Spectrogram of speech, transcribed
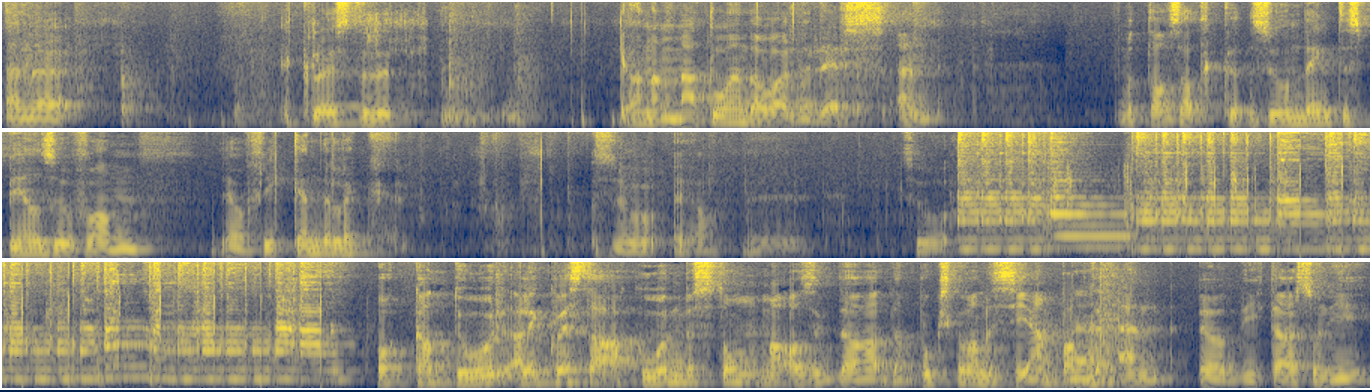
En ik luisterde ja, naar metal en dat waren riffs. En, maar dan zat ik zo'n ding te spelen, zo van ja, vrij kinderlijk. Zo, ja. eh, zo. Wat ik had door, allee, ik wist dat akkoorden bestonden, maar als ik dat, dat boekje van de CM pakte en ja, die gitaar is zo niet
